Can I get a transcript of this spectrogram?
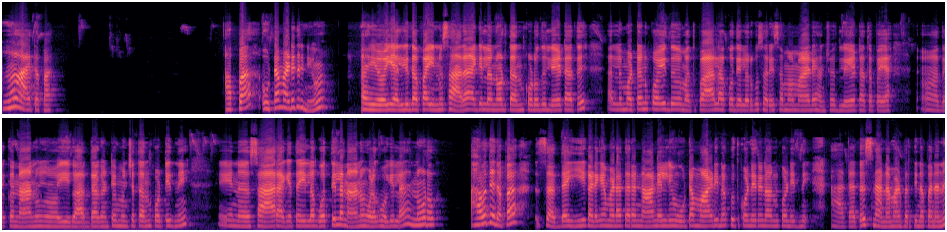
ಹ್ಮ್, ಆಯ್ತಪ್ಪ. ಅಪ್ಪ, ಊಟ ಮಾಡಿದ್ರಿ ನೀವು? ಅಯ್ಯೋ, ಎಲ್ಲಿದಪ್ಪ? ಇನ್ನು ಸಾರ ಆಗಿಲ್ಲ ನೋಡ್, ತಂದ್ ಕೊಡೋದು ಲೇಟ್ ಆತ. ಅಲ್ಲಿ ಮಟನ್ ಕೊಯ್ದು ಮತ್ ಪಾಲ್ ಹಾಕೋದು ಎಲ್ಲರಿಗೂ ಸರಿ ಸಮ ಮಾಡಿ ಹಂಚೋದು ಲೇಟ್ ಆತಪ್ಪಯ್ಯ. ಅದಕ್ಕೆ ನಾನು ಈಗ ಅರ್ಧ ಗಂಟೆ ಮುಂಚೆ ತಂದು ಕೊಟ್ಟಿದ್ನಿ. ಏನು ಸಾರ್ ಆಗೇತ ಇಲ್ಲ ಗೊತ್ತಿಲ್ಲ, ನಾನು ಒಳಗೆ ಹೋಗಿಲ್ಲ. ನೋಡು. ಹೌದೇನಪ್ಪ? ಸದ್ಯ ಈಗ ಅಡಿಗೆ ಮಾಡತ್ತಾರ ನಾನೆಲ್ಲಿ ನೀವು ಊಟ ಮಾಡಿನ ಕೂತ್ಕೊಂಡಿರೇನೋ ಅನ್ಕೊಂಡಿದ್ನಿ. ಆತಾತ ಸ್ನಾನ ಮಾಡಿ ಬರ್ತೀನಪ್ಪ ನಾನು.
